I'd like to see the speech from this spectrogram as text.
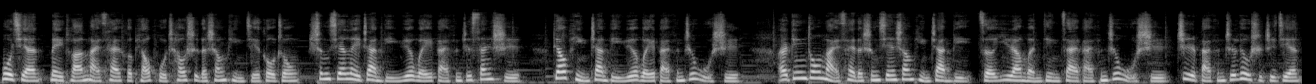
目前，美团买菜和朴朴超市的商品结构中，生鲜类占比约为百分之三十，标品占比约为百分之五十，而叮咚买菜的生鲜商品占比则依然稳定在百分之五十至百分之六十之间。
